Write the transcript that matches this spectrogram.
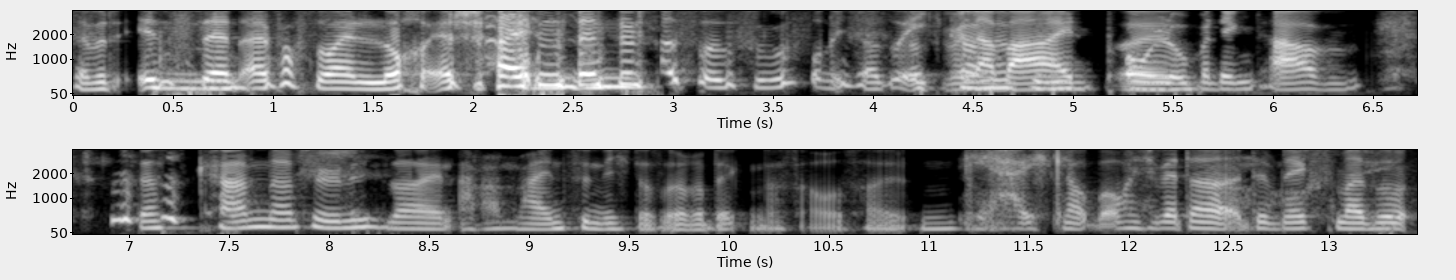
Da wird instant Mhm. einfach so ein Loch erscheinen, wenn du Mhm. das versuchst.“ Und ich war so: Das „Ich will kann aber einen Pole sein. unbedingt haben.“ Das kann natürlich sein. Aber meinst du nicht, dass eure Decken das aushalten? Ja, ich glaube auch, ich werde da Doch, demnächst mal so safe.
